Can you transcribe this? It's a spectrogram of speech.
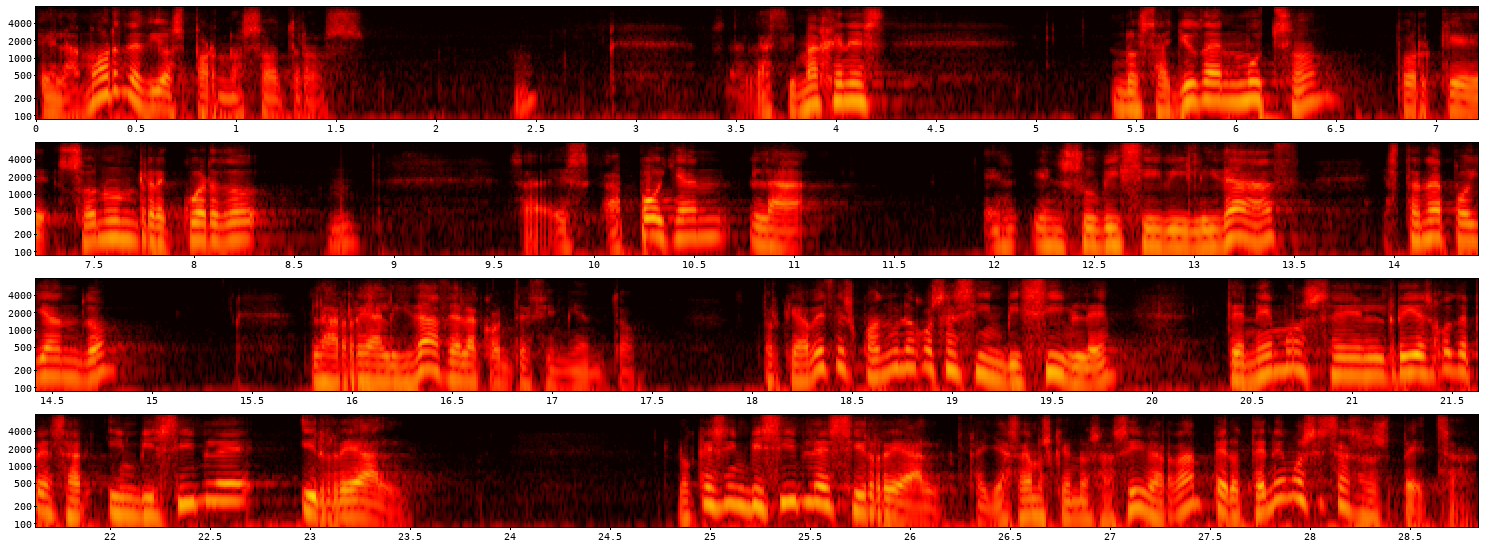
el amor de Dios por nosotros. las imágenes nos ayudan mucho porque son un recuerdo, apoyan la, en, su visibilidad, están apoyando la realidad del acontecimiento. Porque a veces cuando una cosa es invisible, tenemos el riesgo de pensar invisible y real. Lo que es invisible es irreal, ya sabemos que no es así, ¿verdad? Pero tenemos esa sospecha.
